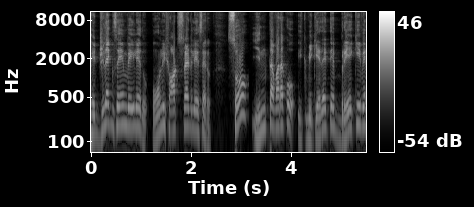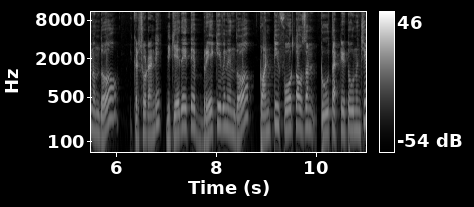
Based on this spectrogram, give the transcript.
హెడ్జ్ లెగ్స్ ఏం వేయలేదు. ఓన్లీ షార్ట్ స్ట్రైడ్ వేశారు. సో ఇంతవరకు మీకు ఏదైతే బ్రేక్ ఈవెన్ ఉందో ఇక్కడ చూడండి మీకు ఏదైతే బ్రేక్ ఈవెన్ ఉందో twenty four thousand two thirty two నుంచి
